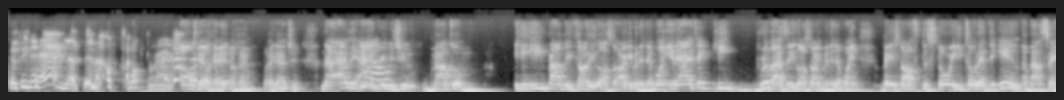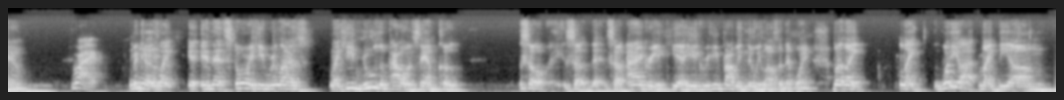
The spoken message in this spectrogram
Because he didn't have nothing. right. okay, okay, okay. I got you. Now, I mean, You I agree with you. Malcolm, he, he probably thought he lost the argument at that point, and I think he realized that he lost the argument at that point based off the story he told at the end about Sam. Right. Because, Yeah. like, in, in that story, he realized, like, he knew the power of Sam Cooke. So, so, that, so I agree. Yeah, he agree. He probably knew he lost at that point. But, like, like, what do you like the um?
